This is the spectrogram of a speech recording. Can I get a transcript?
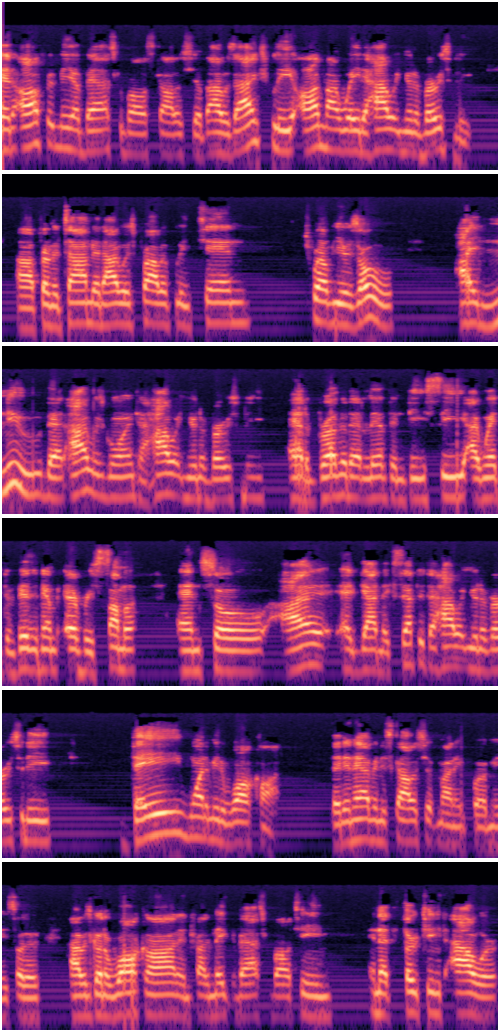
and offered me a basketball scholarship. I was actually on my way to Howard University uh, from the time that I was probably 10, 12 years old. I knew that I was going to Howard University. I had a brother that lived in DC. I went to visit him every summer. And so I had gotten accepted to Howard University. They wanted me to walk on. They didn't have any scholarship money for me. So I was going to walk on and try to make the basketball team. And at the 13th hour,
